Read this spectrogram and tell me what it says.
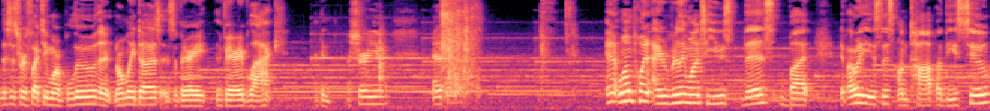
this is reflecting more blue than it normally does. It's a very, very black, I can assure you. And, and at one point I really wanted to use this, but if I would have used this on top of these two,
